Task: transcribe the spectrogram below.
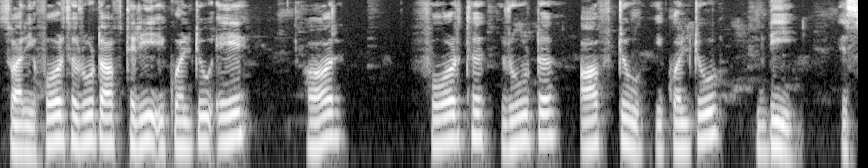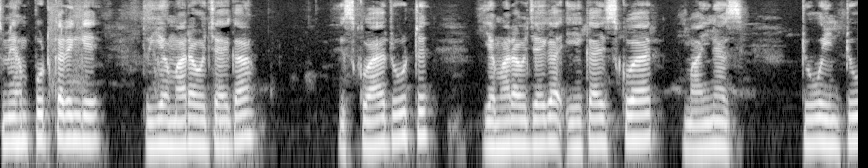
sorry, fourth root of three equal to A और fourth root of two equal to B इसमें हम पुट करेंगे तो ये हमारा हो जाएगा स्क्वायर रूट ये हमारा हो जाएगा ए का स्क्वायर माइनस टू इंटू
